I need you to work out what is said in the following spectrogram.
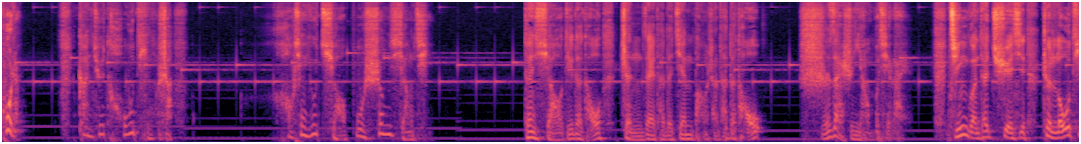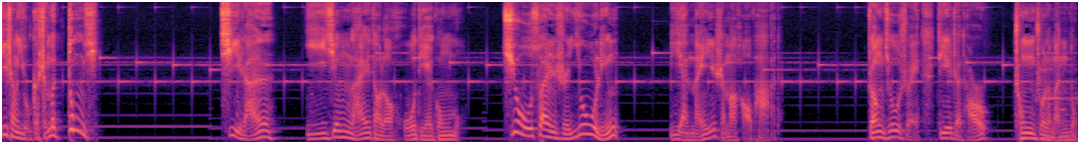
忽然，感觉头顶上好像有脚步声响起，但小蝶的头枕在他的肩膀上，他的头实在是仰不起来。尽管他确信这楼梯上有个什么东西，既然。已经来到了蝴蝶公墓，就算是幽灵，也没什么好怕的。庄秋水低着头冲出了门洞，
